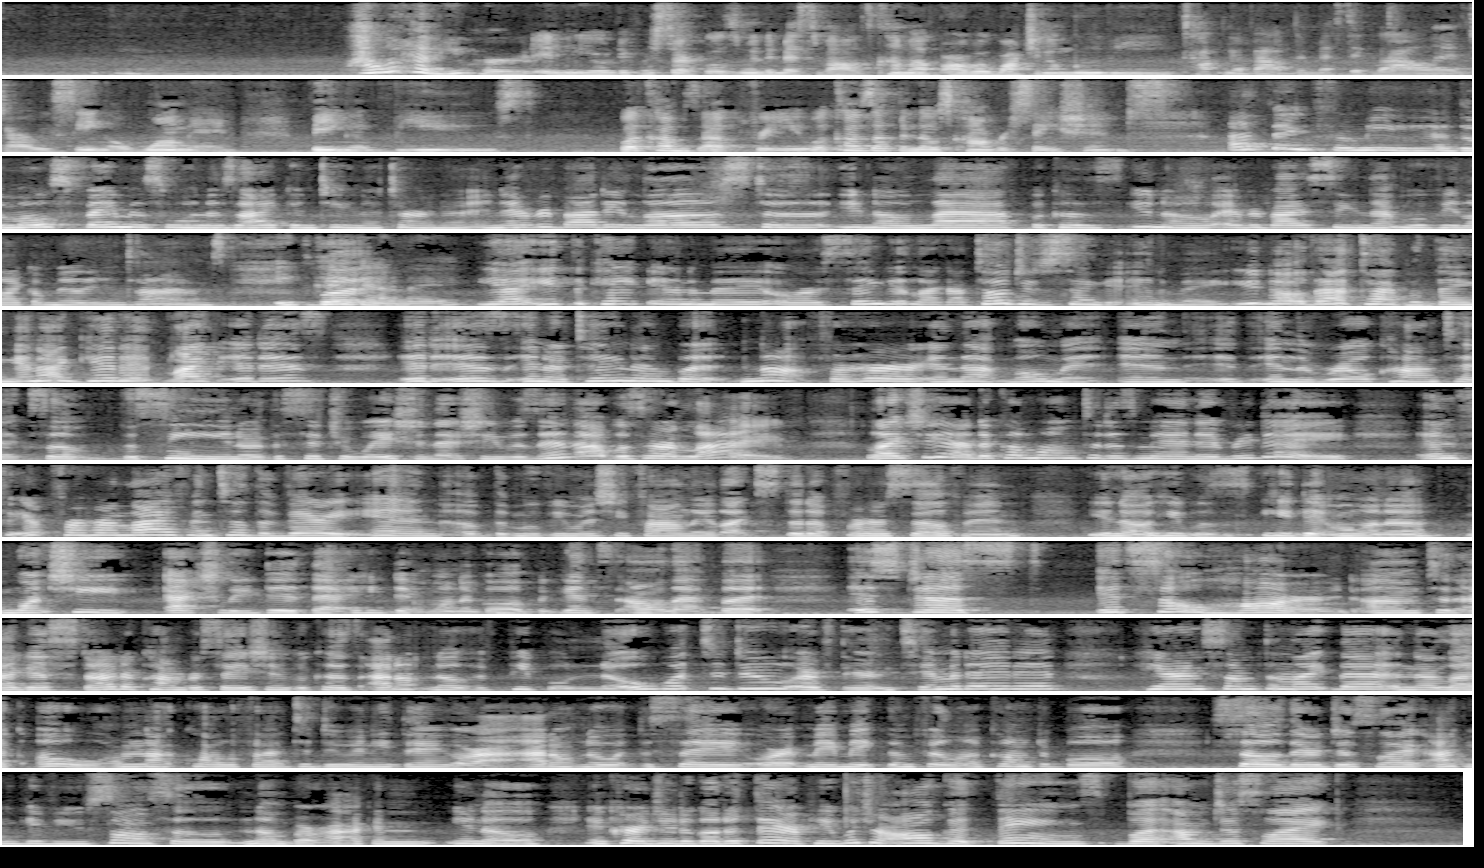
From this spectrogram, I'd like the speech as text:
How what have you heard in your different circles when domestic violence come up? Are we watching a movie talking about domestic violence? Are we seeing a woman being abused? What comes up for you? What comes up in those conversations? I think for me, the most famous one is Ike and Tina Turner, and everybody loves to, you know, laugh because you know everybody's seen that movie like a million times. Eat the But- cake Anna Mae. Yeah, eat the cake Anna Mae or sing it like I told you to sing it Anna Mae. You know that type of thing, and I get it. Like it is, it is entertaining, but not for her in that moment and it, in the real context of the scene or the situation that she was in. That was her life. Like she had to come home to this man every day and fear for her life until the very end of the movie when she finally like stood up for herself and you know he was he didn't want to once she actually did that he didn't want to go up against all that. But it's just it's so hard um to i guess start a conversation because i don't know if people know what to do or if they're intimidated hearing something like that and they're like oh i'm not qualified to do anything or i, I don't know what to say or it may make them feel uncomfortable so they're just like i can give you so and so number i can you know encourage you to go to therapy which are all good things but i'm just like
